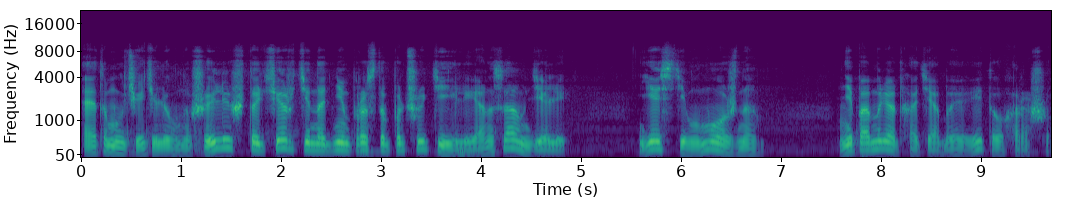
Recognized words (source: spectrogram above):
этому учителю внушили, что черти над ним просто подшутили, а на самом деле есть ему можно». Не помрет хотя бы, и то хорошо.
